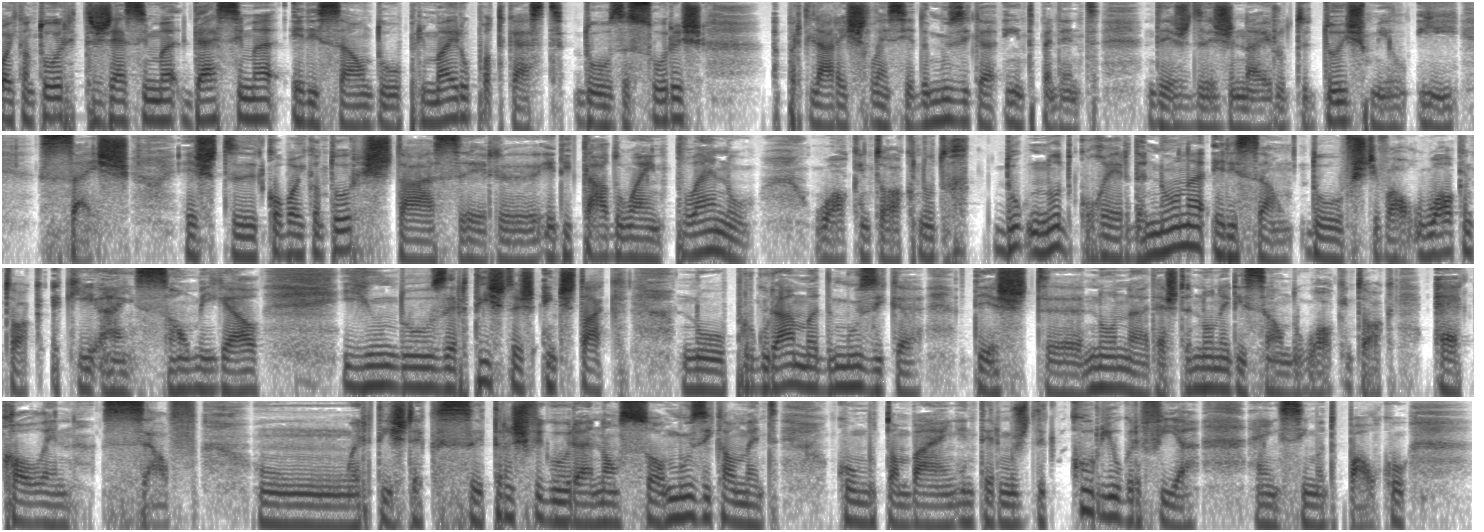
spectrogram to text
Cowboy Cantor, 30 décima edição do primeiro podcast dos Açores a partilhar a excelência da música independente desde janeiro de 2006. Este Cowboy Cantor está a ser eh, editado em pleno Walk and Talk no, no decorrer da nona edição do festival Walk and Talk aqui em São Miguel e um dos artistas em destaque no programa de música deste nona, desta nona edição do Walk and Talk é Colin Self, um artista que se transfigura não só musicalmente, como também em termos de coreografia em cima do palco.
